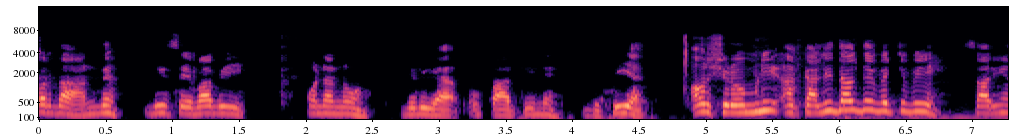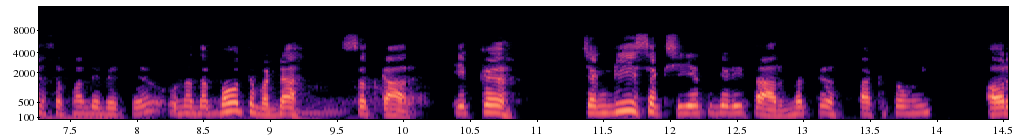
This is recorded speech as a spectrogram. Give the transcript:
ਪ੍ਰਧਾਨ ਦੀ ਸੇਵਾ ਵੀ ਉਹਨਾਂ ਨੂੰ ਜਿਹੜੀ ਆ, ਉਹ ਪਾਰਟੀ ਨੇ ਦਿੱਤੀ ਆ। ਔਰ ਸ਼੍ਰੋਮਣੀ ਅਕਾਲੀ ਦਲ ਦੇ ਵਿੱਚ ਵੀ ਸਾਰੀਆਂ ਸਫਾਂ ਦੇ ਵਿੱਚ ਉਹਨਾਂ ਦਾ ਬਹੁਤ ਵੱਡਾ ਸਤਿਕਾਰ ਹੈ। ਇੱਕ ਚੰਗੀ ਸ਼ਖਸੀਅਤ ਜਿਹੜੀ ਧਾਰਮਿਕ ਪੱਖ ਤੋਂ ਵੀ ਔਰ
